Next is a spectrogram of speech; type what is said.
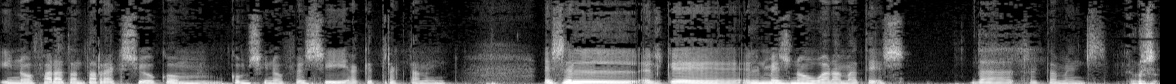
i no farà tanta reacció com, com si no fessi aquest tractament. És el, el, que, el més nou ara mateix de tractaments. Llavors,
